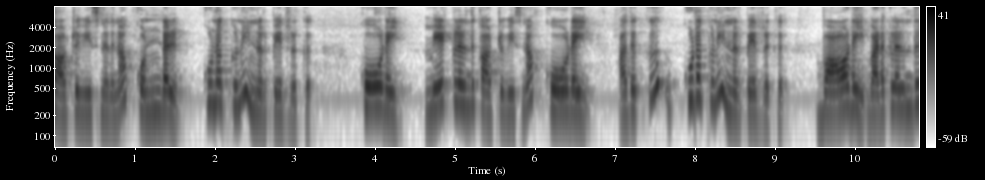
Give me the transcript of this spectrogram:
காற்று வீசினதுன்னா கொண்டல் குணக்குன்னு இன்னொரு பேர் இருக்குது கோடை. மேற்கிலிருந்து காற்று வீசினா கோடை. அதுக்கு குடக்குன்னு இன்னொரு பேர் இருக்குது வாடை. வடக்குலேருந்து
